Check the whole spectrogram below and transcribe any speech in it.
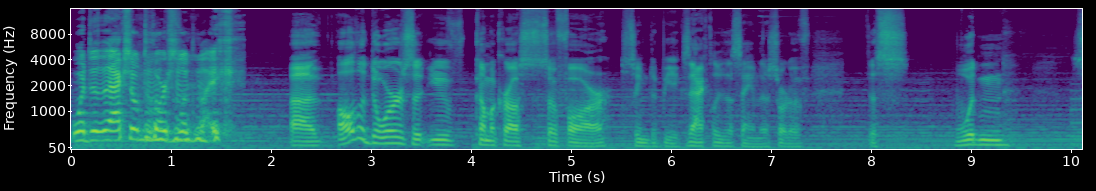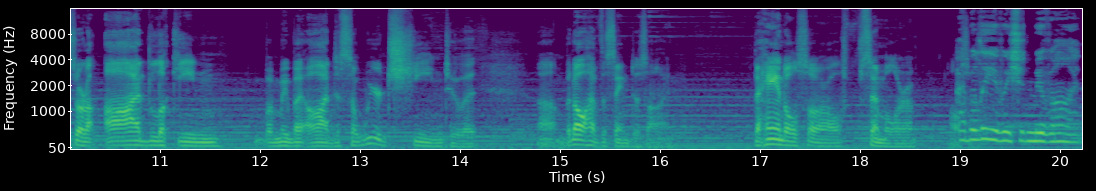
What do the actual doors look like? Uh, all the doors that you've come across so far seem to be exactly the same. They're sort of this wooden, sort of odd looking, what I mean by odd, just a weird sheen to it, um, but all have the same design. The handles are all similar. Also. I believe we should move on,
